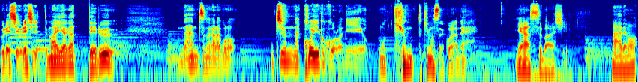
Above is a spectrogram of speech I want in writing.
嬉しい嬉しいって舞い上がってるなんつうのかなこの純な恋心にもうキュンときますねこれはね。いや素晴らしい。まあでも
